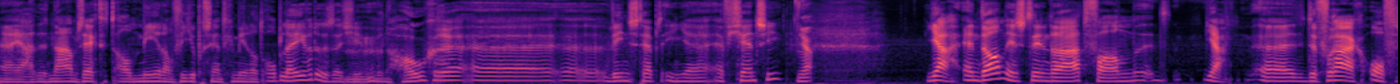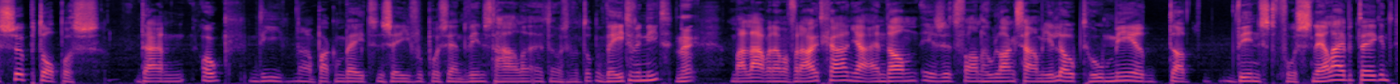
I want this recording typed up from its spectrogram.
nou ja, de naam zegt het al meer dan 4% gemiddeld oplevert. Dus dat je Mhm. een hogere eh, eh, winst hebt in je efficiëntie. Ja. Ja, en dan is het inderdaad van ja, eh, de vraag of subtoppers daar ook die, nou pak een beet, 7% winst halen. eh, ten opzichte van top, weten we niet. Nee, Maar laten we daar maar van uitgaan. Ja, en dan is het van hoe langzamer je loopt, hoe meer dat winst voor snelheid betekent.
